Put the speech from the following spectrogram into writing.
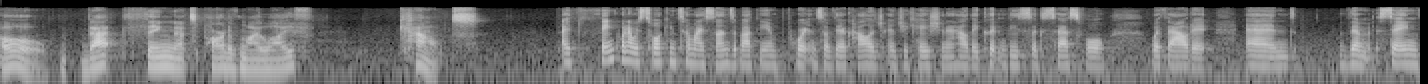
oh, that thing that's part of my life counts? I think when I was talking to my sons about the importance of their college education and how they couldn't be successful without it, and them saying,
